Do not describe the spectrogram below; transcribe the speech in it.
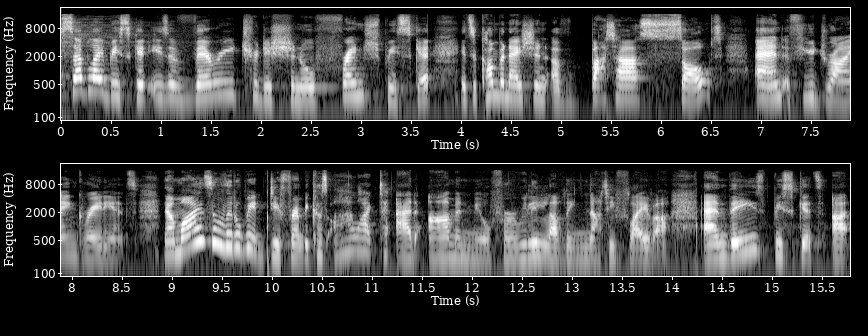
sablé biscuit is a very traditional French biscuit. It's a combination of butter, salt, and a few dry ingredients. Now mine's a little bit different because I like to add almond meal for a really lovely nutty flavour. And these biscuits are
